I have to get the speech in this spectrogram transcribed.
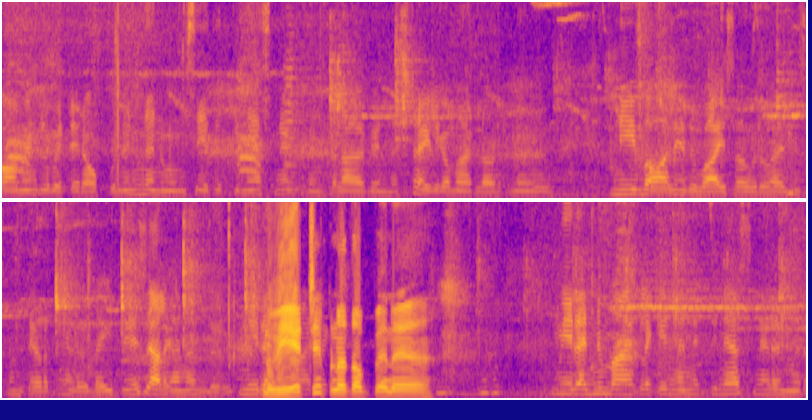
కామెంట్లు పెట్టారో అప్పుడు నుండి నన్ను వంశీ అయితే తినేస్తున్నాడు ఫ్రెండ్స్. అలాగండి స్టైల్గా మాట్లాడుతున్నావు నీ బాగాలేదు వాయిస్ ఎవరు అనేసుకుని తిడుతున్నాడు. దయచేసి అలాగనద్దు మీరు నువ్వు ఏది చెప్పినా తప్పేనే. మీరన్ని మాటలకి నన్ను తినేస్తున్నాడు అనమాట.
